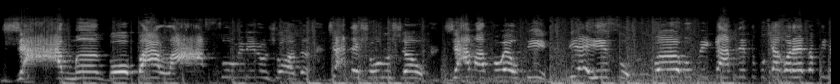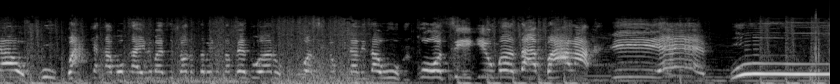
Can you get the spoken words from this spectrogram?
já mandou balaço, menino Jordan. Já deixou no chão, já matou o LT. E é isso, vamos ficar atento porque agora é reta final. O Bak acabou caindo, mas o Jordan também não tá perdoando. Conseguiu finalizar um, conseguiu mandar bala. E é... Uh!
